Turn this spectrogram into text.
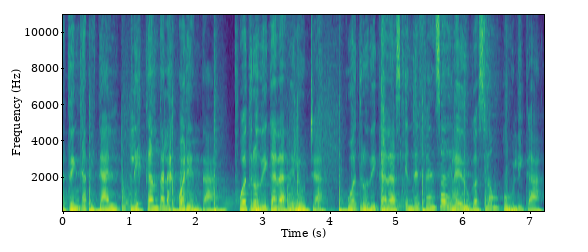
Aten Capital les canta las 40. Cuatro décadas de lucha, cuatro décadas en defensa de la educación pública.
